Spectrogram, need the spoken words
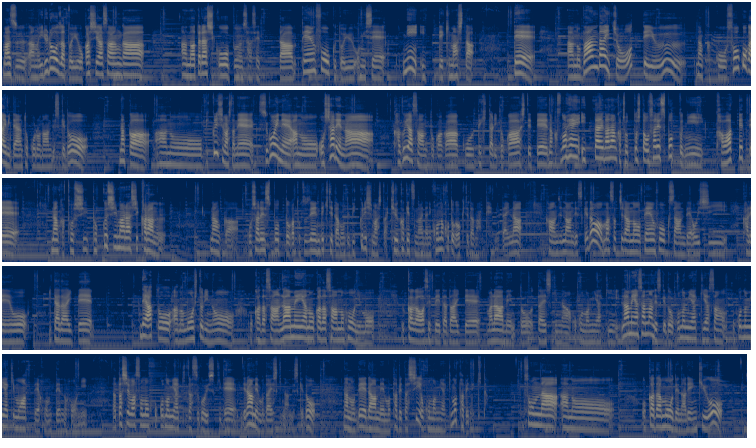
まずあのイルローザというお菓子屋さんがあの新しくオープンさせてたペンフォークというお店に行ってきました。であの磐梯町っていうなんかこう倉庫街みたいなところなんですけどなんかあのーびっくりしましたね。すごいねあのおしゃれな家具屋さんとかがこうできたりとかしててなんかその辺一帯がなんかちょっとしたおしゃれスポットに変わっててなんか都市徳島らしからぬなんかおしゃれスポットが突然できてたのでびっくりしました。9ヶ月の間にこんなことが起きてたなんて。みたいな感じなんですけど、まあ、そちらのペンフォークさんで美味しいカレーをいただいてであとあのもう一人の岡田さんラーメン屋の岡田さんの方にも伺わせていただいて、まあ、ラーメンと大好きなお好み焼き。ラーメン屋さんなんですけどお好み焼き屋さんお好み焼きもあって本店の方に。私はそのお好み焼きがすごい好きででラーメンも大好きなんですけどなのでラーメンも食べたしお好み焼きも食べてきた。そんなあのー岡田詣な連休を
